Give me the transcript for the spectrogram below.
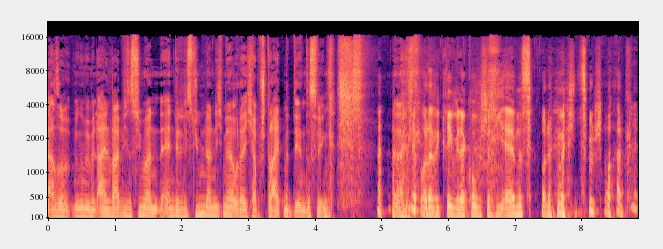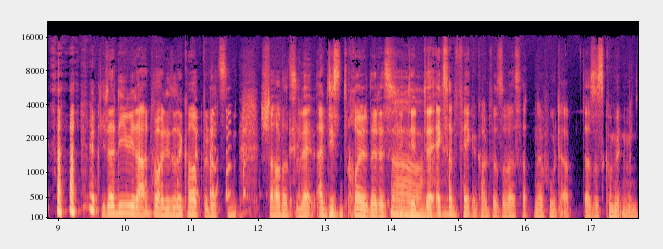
Also irgendwie mit allen weiblichen Streamern, entweder die streamen dann nicht mehr oder ich habe Streit mit denen, deswegen. Oder wir kriegen wieder komische DMs von irgendwelchen Zuschauern, die dann nie wieder antworten, diesen Account benutzen. Shoutouts an diesen Troll, ne? Das, Ah. der, der extra einen Fake-Account für sowas hat, eine Hut ab. Das ist Commitment.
